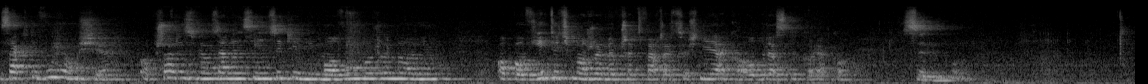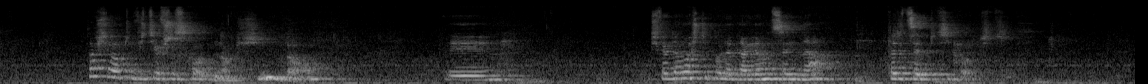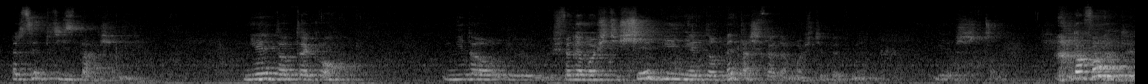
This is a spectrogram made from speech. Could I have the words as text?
zaktywują się obszary związane z językiem i mową, możemy o nim opowiedzieć, możemy przetwarzać coś nie jako obraz, tylko jako symbol. To się oczywiście wszystko odnosi do yy, świadomości polegającej na percepcji bodźców, percepcji zdarzeń. Nie do tego, nie do y, świadomości siebie, nie do metaświadomości pewnie jeszcze. Dowody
